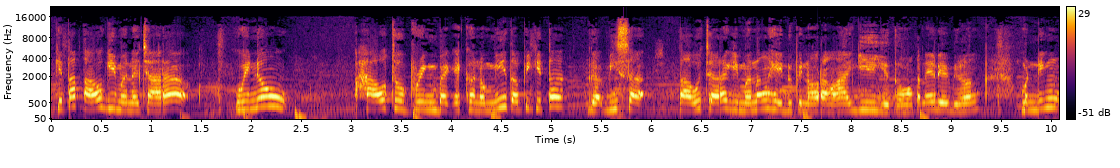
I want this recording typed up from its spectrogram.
kita tahu gimana cara we know how to bring back economy tapi kita nggak bisa tahu cara gimana ngehidupin orang lagi gitu. Makanya dia bilang mending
